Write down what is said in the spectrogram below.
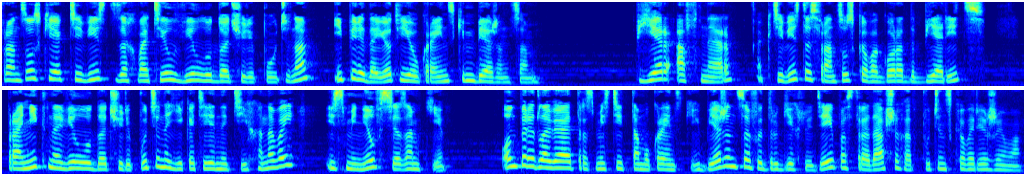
Французский активист захватил виллу дочери Путина и передает ее украинским беженцам. Пьер Афнер, активист из французского города Биарриц, проник на виллу дочери Путина Екатерины Тихоновой и сменил все замки. Он предлагает разместить там украинских беженцев и других людей, пострадавших от путинского режима.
